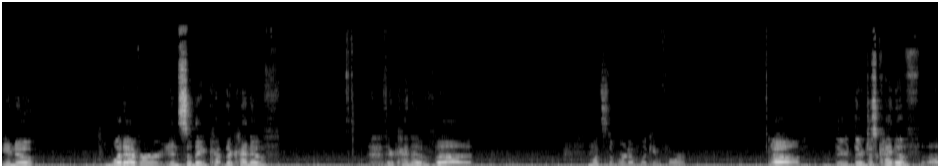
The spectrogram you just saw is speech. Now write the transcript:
you know, whatever. And so they they're kind of they're kind of uh, what's the word I'm looking for? Um, they're they're just kind of uh,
